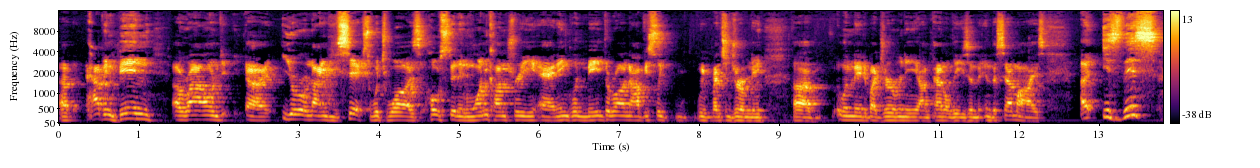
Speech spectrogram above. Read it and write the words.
Uh, having been around uh, Euro 96, which was hosted in one country and England made the run, obviously, we mentioned Germany, uh, eliminated by Germany on penalties in, in the semis. Uh, is this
